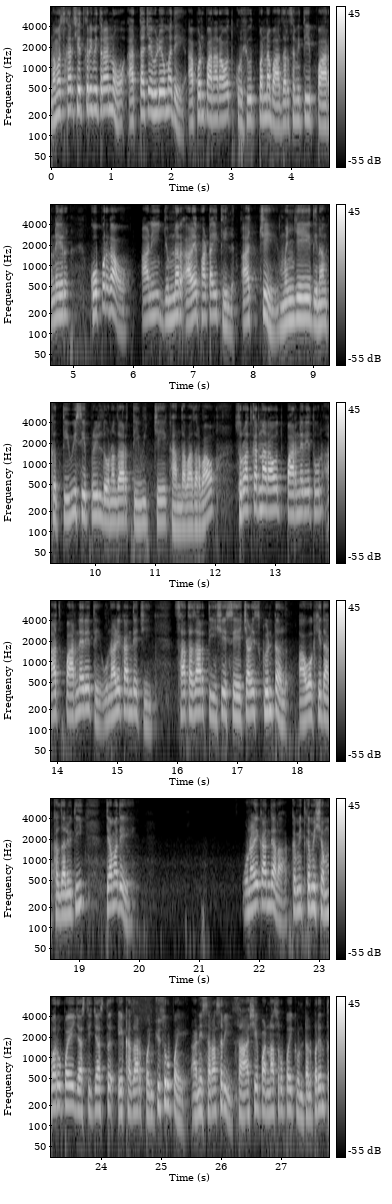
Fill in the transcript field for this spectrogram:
नमस्कार शेतकरी मित्रांनो आत्ताच्या व्हिडिओमध्ये आपण पाहणार आहोत कृषी उत्पन्न बाजार समिती पारनेर कोपरगाव आणि जुन्नर आळेफाटा येथील आजचे म्हणजे दिनांक तेवीस एप्रिल दोन हजार तेवीसचे कांदा बाजारभाव. सुरुवात करणार आहोत पारनेर येथून. आज पारनेर येथे उन्हाळी कांद्याची सात हजार तीनशे सेहेचाळीस क्विंटल आवक ही दाखल झाली होती. त्यामध्ये उन्हाळी कांद्याला कमीत कमी शंभर रुपये जास्तीत जास्त एक हजार पंचवीस रुपये आणि सरासरी सहाशे पन्नास रुपये क्विंटलपर्यंत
